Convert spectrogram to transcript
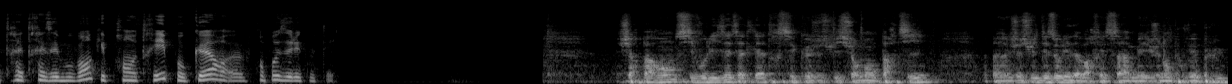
très, très émouvant qui prend au trip, au cœur. Euh, je propose de l'écouter. Chers parents, si vous lisez cette lettre, c'est que je suis sûrement parti. Euh, je suis désolé d'avoir fait ça, mais je n'en pouvais plus.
